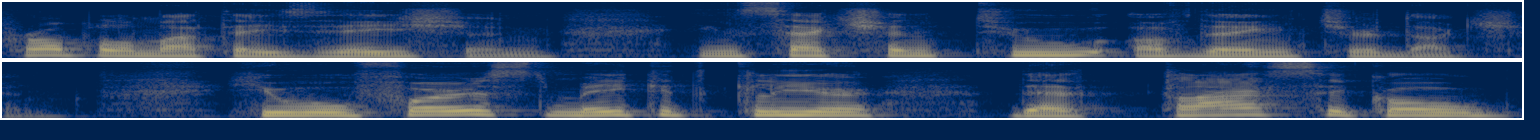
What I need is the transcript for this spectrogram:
problematization in section 2 of the introduction. He will first make it clear that classical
